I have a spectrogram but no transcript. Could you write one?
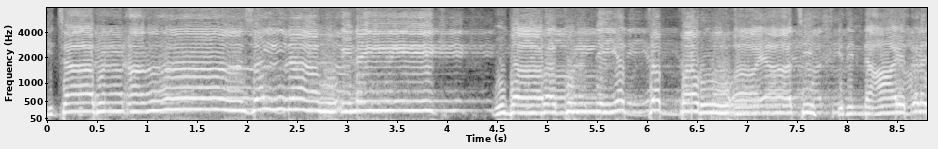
കിതാബുൻ അൻസൽനാഹു ഇലൈക് ഇതിന്റെ ആയത്തുകളെ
